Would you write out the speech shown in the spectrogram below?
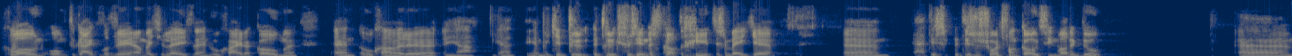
Gewoon om te kijken wat wil je nou met je leven en hoe ga je daar komen. En hoe gaan we de, ja, ja, een beetje truc, trucs verzinnen. Strategie, het is een beetje. Ja, het, is, het is een soort van coaching wat ik doe. Ehm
